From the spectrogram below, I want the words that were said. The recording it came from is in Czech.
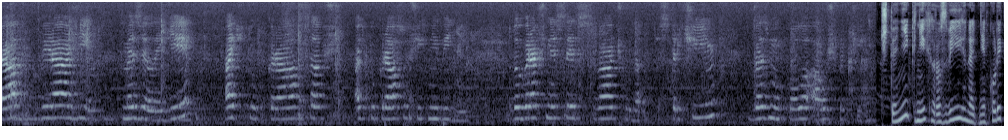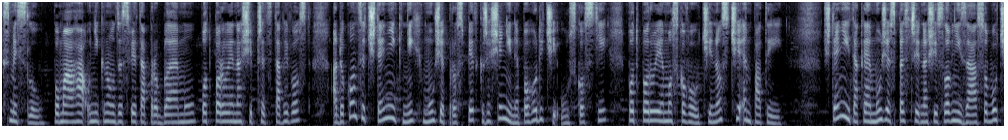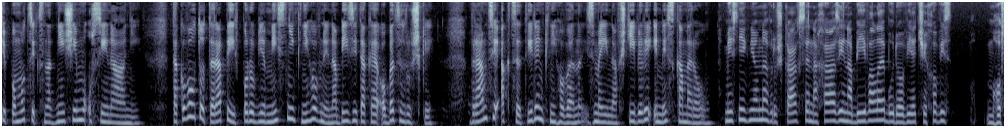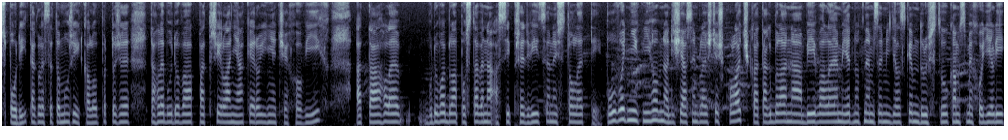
rád vyrážím mezi lidi, ať tu, krása, ať tu krásu všichni vidí. Do brašny si sváčku strčím, vezmu kolo a už frčím. Čtení knih rozvíjí hned několik smyslů. Pomáhá uniknout ze světa problémů, podporuje naši představivost a dokonce čtení knih může prospět k řešení nepohody či úzkosti, podporuje mozkovou činnost či empatii. Čtení také může zpestřit naši slovní zásobu či pomoci k snadnějšímu usínání. Takovouto terapii v podobě místní knihovny nabízí také obec Hrušky. V rámci akce Týden knihoven jsme ji navštívili i my s kamerou. Místní knihovna v Hruškách se nachází na bývalé budově Čechovy hospody, takhle se tomu říkalo, protože tahle budova patřila nějaké rodině Čechových a tahle budova byla postavena asi před více než 100 lety. Původní knihovna, když já jsem byla ještě školačka, tak byla na bývalém jednotném zemědělském družstvu, kam jsme chodili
